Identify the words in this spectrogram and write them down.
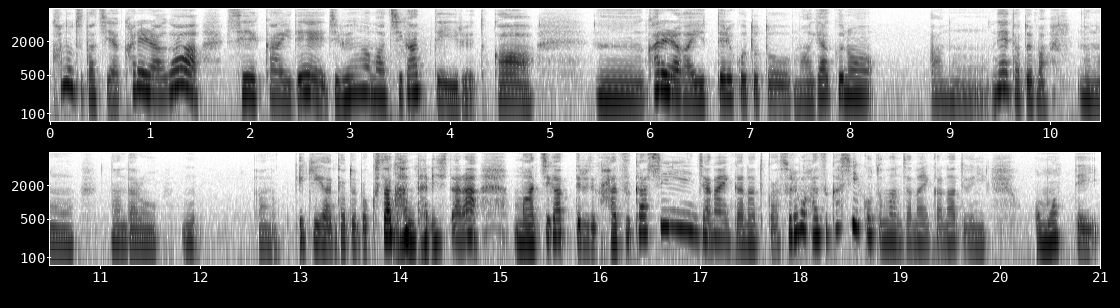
彼女たちや彼らが正解で自分は間違っているとかうん彼らが言ってることと真逆のあのね例えばあのなんだろうあの息が例えば臭かったりしたら間違ってるというか恥ずかしいんじゃないかなとかそれは恥ずかしいことなんじゃないかなというふうに思って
